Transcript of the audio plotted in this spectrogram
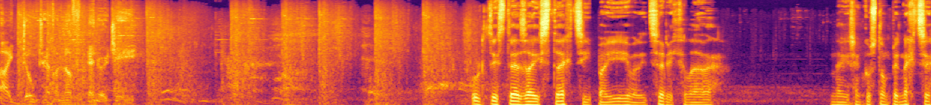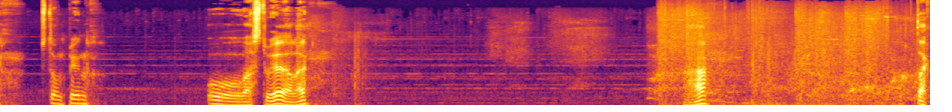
I don't have enough energy. Kultisté zajisté chcípají velice rychle. Nevíš, jako stompin nechci. Stompin. U vás tu je, ale. Aha. Tak.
